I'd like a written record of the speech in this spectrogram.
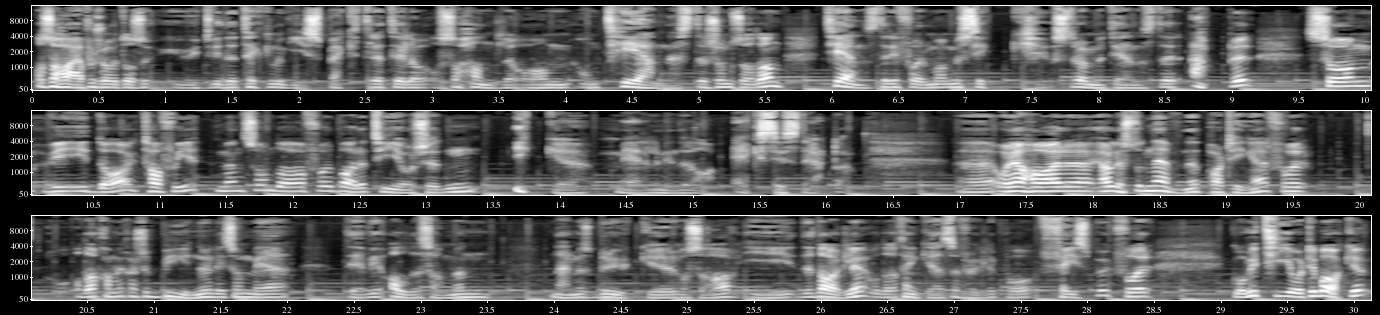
Og så har jeg for så vidt også utvidet teknologispekteret til å også handle om, om, tjenester som sådan. Tjenester i form av musikk, strømmetjenester, apper, som vi i dag tar for gitt, men som da for bare ti år siden ikke mer eller mindre da eksisterte. Eh, og jeg har, jeg har, lyst til å nevne et par ting her, for, og da kan vi kanskje begynne liksom med det vi alle sammen nærmest bruker oss av i det daglige, og da tenker jeg selvfølgelig på Facebook. For går vi ti år tilbake,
